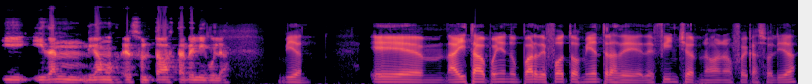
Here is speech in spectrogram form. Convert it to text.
y, dan, digamos, el resultado a esta película. Bien. Eh, ahí estaba poniendo un par de fotos mientras de, de Fincher, no, no fue casualidad.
